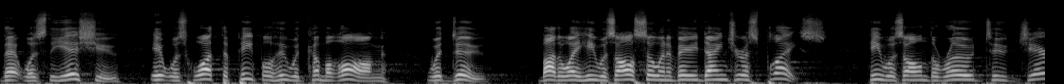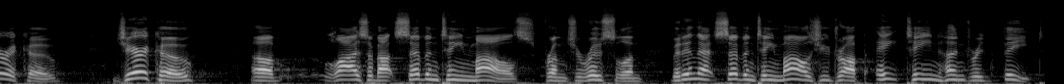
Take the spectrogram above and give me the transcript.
that was the issue, it was what the people who would come along would do. By the way, he was also in a very dangerous place. He was on the road to Jericho Jericho uh, lies about 17 miles from Jerusalem, but in that 17 miles, you drop 1,800 feet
